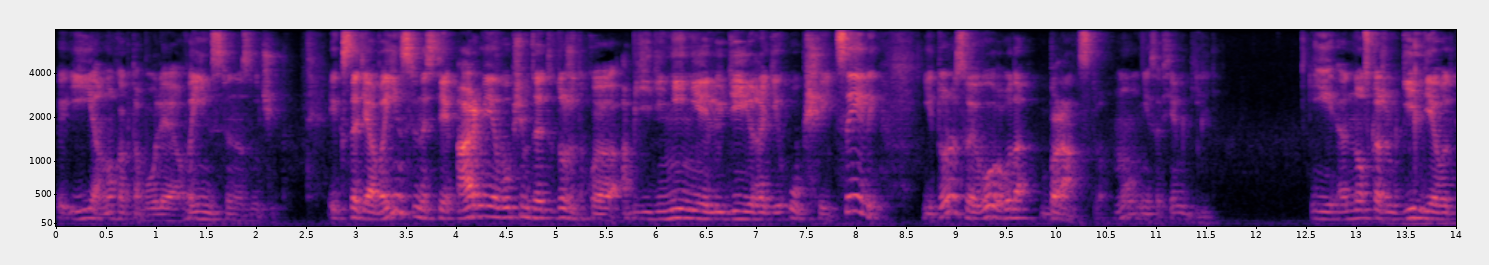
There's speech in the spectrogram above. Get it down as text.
и оно как-то более воинственно звучит. И, кстати, о воинственности, армия, в общем-то, это тоже такое объединение людей ради общей цели, и тоже своего рода братство, ну, не совсем гильдия. И, э, но, скажем, гильдия вот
